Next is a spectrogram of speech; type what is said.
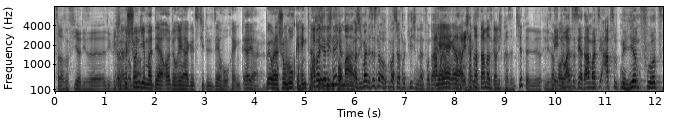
2004, diese die Du bist schon jemand, der Otto Rehagels Titel sehr hoch hängt. Ja, ja. Oder schon hochgehängt hat Aber ist hier ja in nicht diesem negativ. Format. Also ich meine, das ist eine Europameisterschaft mit Griechenland, von daher. Ja, ja, genau. Aber ich habe das damals gar nicht präsentiert in, in dieser Nee, Folge. du hattest ja damals die absoluten Hirnfurz,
